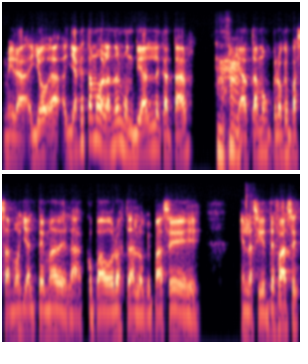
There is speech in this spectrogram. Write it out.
Mira, yo, ah, ya que estamos hablando del Mundial de Qatar, ya estamos, creo que pasamos ya el tema de la Copa Oro hasta lo que pase en la siguiente fase.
